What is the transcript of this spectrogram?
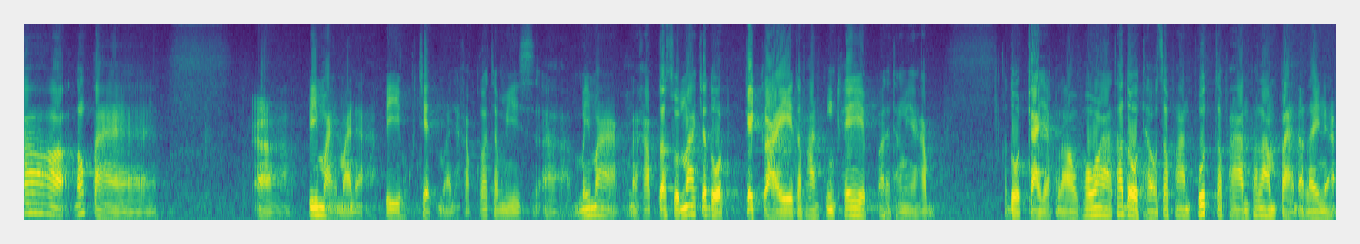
ก็ตั้งแต่ปีใหม่มาเนี่ยปี 67 มานะครับก็จะมีไม่มากนะครับ แต่ส่วนมากจะโดดไกลๆสะพานกรุงเทพอะไรทางนี้ครับกระโดดไกลจากเราเพราะว่าถ้าโดดแถวสะพานพุทธสะพานพระราม 8 อะไรเนี่ย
